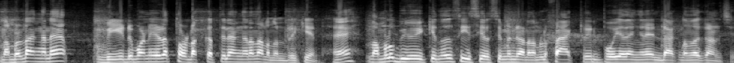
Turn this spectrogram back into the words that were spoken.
നമ്മളുടെ അങ്ങനെ വീട് പണിയുടെ തുടക്കത്തിൽ അങ്ങനെ നടന്നുകൊണ്ടിരിക്കുകയാണ്. ഏഹ് നമ്മൾ ഉപയോഗിക്കുന്നത് സി സി എൽ സിമെന്റ് ആണ്. നമ്മൾ ഫാക്ടറിയിൽ പോയി അത് എങ്ങനെ ഉണ്ടാക്കണമെന്നൊക്കെ കാണിച്ച്.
